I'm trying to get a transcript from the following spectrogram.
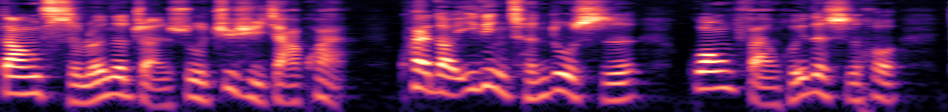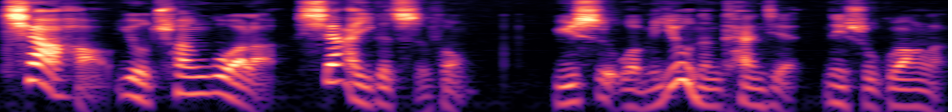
当齿轮的转速继续加快，快到一定程度时，光返回的时候，恰好又穿过了下一个齿缝，于是我们又能看见那束光了。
